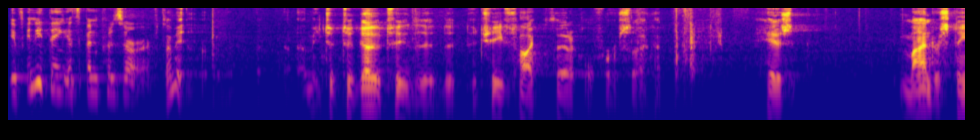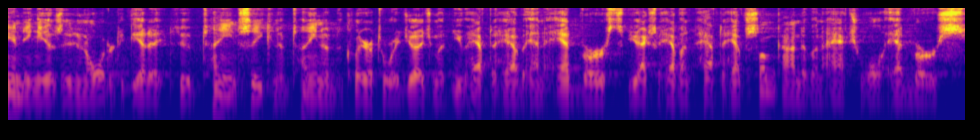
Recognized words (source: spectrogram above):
If anything, it's been preserved. I mean, I mean, to, to go to the, the- the chief's hypothetical for a second, has, my understanding is that in order to get a, to obtain, seek and obtain a declaratory judgment, you have to have an adverse, you actually have, an- have to have some kind of an actual adverse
